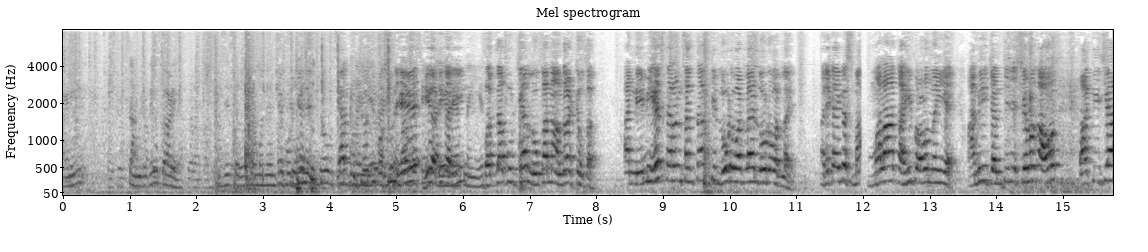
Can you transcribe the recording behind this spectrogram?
आणि चांगदेव काळे जे सर्वसामान्यांचे फोन सुद्धा या उचलत खुर्चीवरती नाहीयेत बसून आणि हे हे अधिकारी कार्यालयात नाहीयेत. बदलापूरच्या लोकांना अंधारात ठेवतात. आणि नेहमी हेच कारण सांगतात की लोड वाढलाय लोड वाढलाय. अरे काय मला काही प्रॉब्लेम नाहीये. आम्ही जनतेचे सेवक आहोत. बाकीच्या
